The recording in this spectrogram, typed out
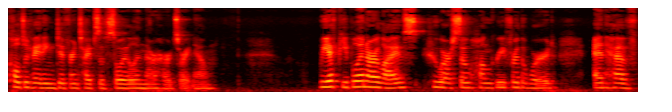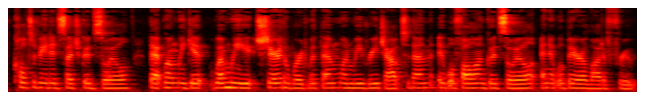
cultivating different types of soil in their hearts right now. We have people in our lives who are so hungry for the word and have cultivated such good soil that when we get when we share the word with them, when we reach out to them, it will fall on good soil and it will bear a lot of fruit.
